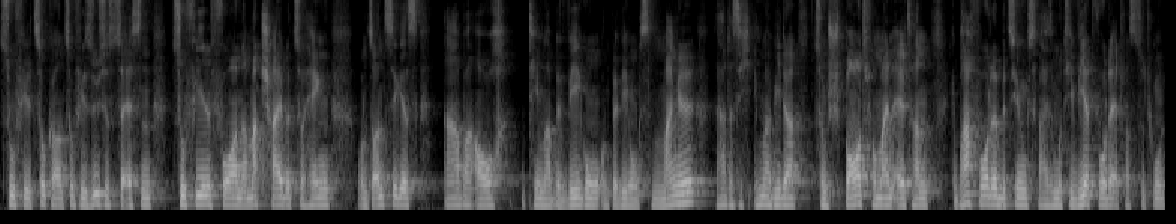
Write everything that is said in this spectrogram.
zu viel Zucker und zu viel Süßes zu essen, zu viel vor einer Mattscheibe zu hängen und sonstiges, aber auch Thema Bewegung und Bewegungsmangel, ja, dass ich immer wieder zum Sport von meinen Eltern gebracht wurde, beziehungsweise motiviert wurde, etwas zu tun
